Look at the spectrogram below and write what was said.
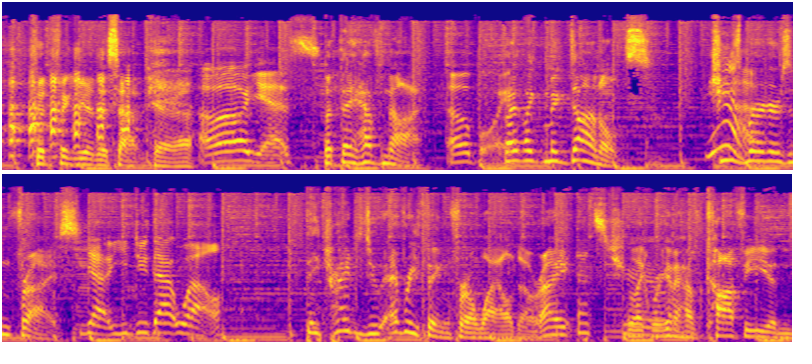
could figure this out, Kara. Oh, yes. But they have not. Oh, boy. Right? Like McDonald's. Yeah. Cheeseburgers and fries. Yeah, you do that well. They tried to do everything for a while, though, right? That's true. Like we're gonna have coffee and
